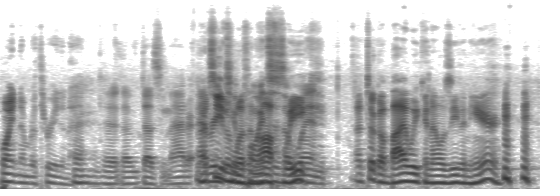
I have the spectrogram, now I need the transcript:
point number three tonight. It it doesn't matter. That's Every even two with an off is a week. win. I took a bye week and I was even here.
